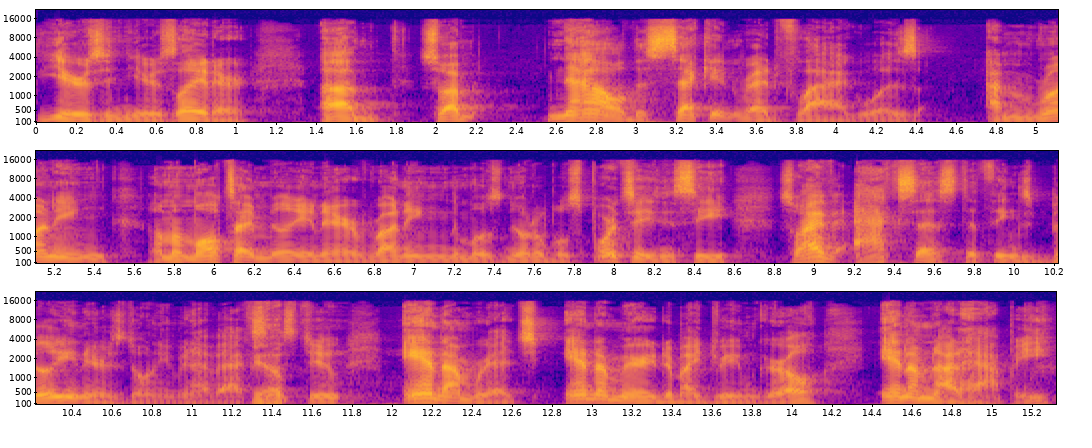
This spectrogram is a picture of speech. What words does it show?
years and years later. Um, so I'm now the second red flag was I'm running, I'm a multimillionaire running the most notable sports agency. So I have access to things billionaires don't even have access to. And I'm rich and I'm married to my dream girl and I'm not happy.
